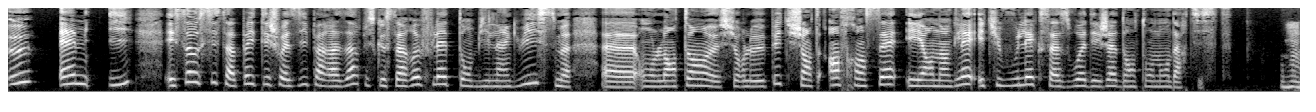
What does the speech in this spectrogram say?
E M I et ça aussi ça n'a pas été choisi par hasard puisque ça reflète ton bilinguisme euh, on l'entend euh, sur le EP tu chantes en français et en anglais et tu voulais que ça se voit déjà dans ton nom d'artiste mhm.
